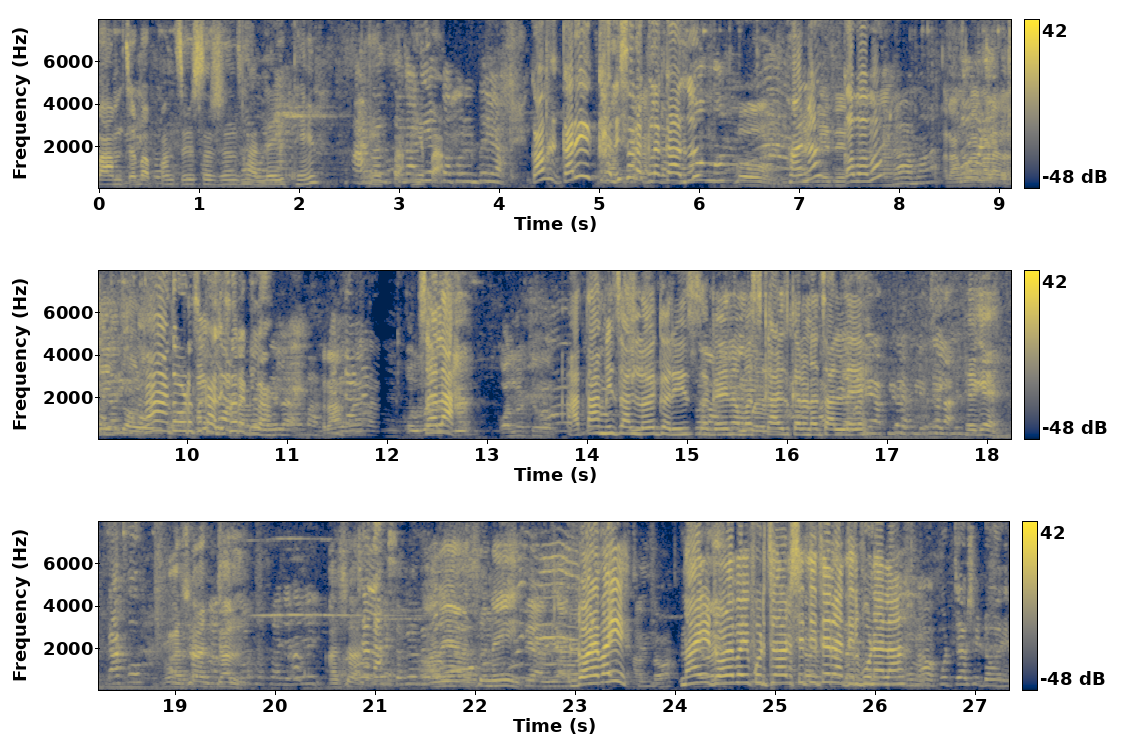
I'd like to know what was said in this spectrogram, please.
आमच्या बाप्पांचं विसर्जन झालं इथे. हे पा- हे पा. तोपर्यंत या. का का रे? खाली सरकलं का अजून? हो हा. ना? का बाबा? हा थोडस खाली सरकला. चला. आता आम्ही चाललोय घरी सगळे नमस्कार करणं चाललंय. हे घे. असं चल. असं. अरे असं नाही. डोळेबाई नाही डोळेबाई पुढच्या वर्षी तिथे राहतील पुण्याला. पुढच्या वर्षी डोळे.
